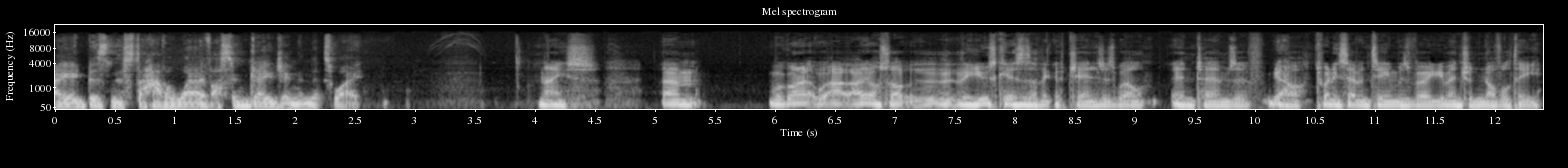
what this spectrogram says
a business to have a way of us engaging in this way. Nice. Um, we're going to. I also the use cases I think have changed as well in terms of you yeah. know 2017 was very. You mentioned novelty.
